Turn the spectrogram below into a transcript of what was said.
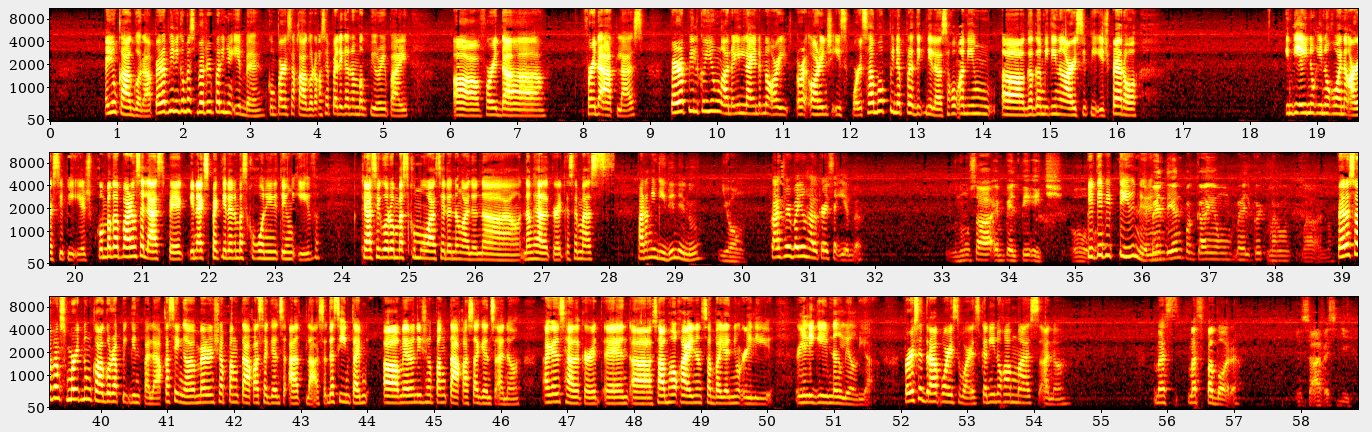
Ay, yung Kagura. Pero piling ko mas better pa rin yung Ibe kumpara sa Kagura kasi pwede ka mag-purify uh, for the for the Atlas. Pero feel ko yung ano yung lineup ng Or- Or- Orange Esports, somehow pinapredict nila sa kung ano yung uh, gagamitin ng RCPH. Pero hindi ay yung kinukuha ng RCPH. Kumbaga parang sa last pick, ina-expect nila na mas kukunin nito yung Eve. Kaya siguro mas kumuha sila ng ano na ng Hellcurt kasi mas parang hindi din eh, no? Yung, Cancer ba yung Hellcurt sa Eve? nung sa MPLPH. Oh. 50-50 yun eh. Depende yan pagka yung Hellcourt, maroon, ma, ano. Pero sobrang smart nung Kagura pick din pala kasi nga meron siyang pangtakas against Atlas. At the same time, uh, meron din siyang pangtakas against ano, against Hellcurt and uh, somehow kaya niyang sabayan yung early early game ng Lilia. Pero sa Drop Wars Wars, kanino ka mas ano mas mas pabor? Sa RSG.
